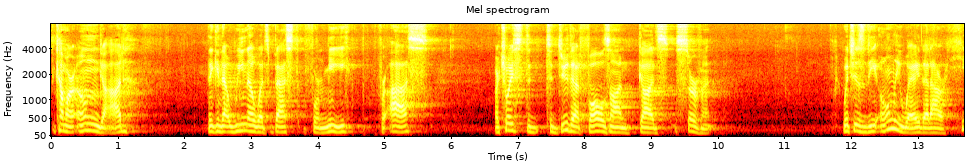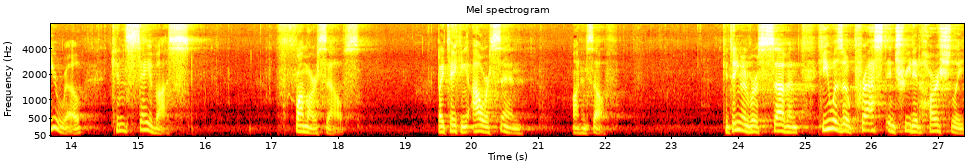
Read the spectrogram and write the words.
become our own God, thinking that we know what's best for me, for us, our choice to, to do that falls on God's servant, which is the only way that our hero can save us from ourselves by taking our sin on himself. Continue in verse 7 He was oppressed and treated harshly,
